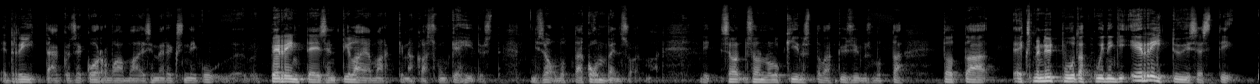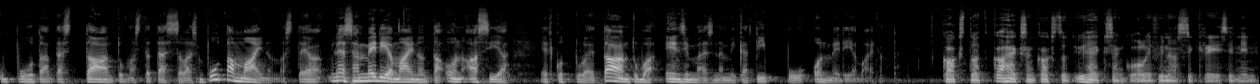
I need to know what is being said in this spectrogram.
että riittääkö se korvaamaan esimerkiksi niin perinteisen tilaajamarkkinakasvun kehitystä, niin se on ollut tämä kompensoimaan. Niin se, on, se on ollut kiinnostava kysymys, mutta tota, eikö me nyt puhuta kuitenkin erityisesti, kun puhutaan tästä taantumasta tässä vaiheessa, me puhutaan mainonnasta. Ja yleensähän mediamainonta on asia, että kun tulee taantuma, ensimmäisenä mikä tippuu on mediamainonta. 2008-2009, kun oli finanssikriisi niin,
